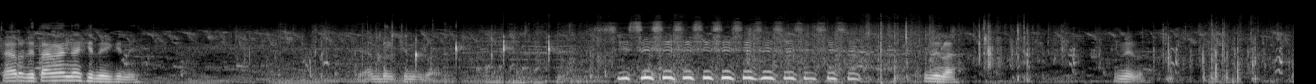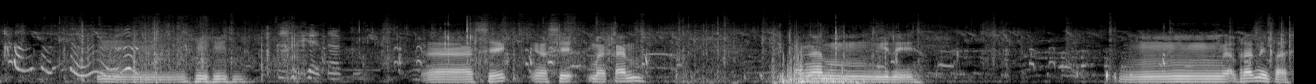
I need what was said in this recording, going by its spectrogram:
Taruh di tangannya gini gini. Diambil gini loh. Si si si si si si si si si si si si. Inilah. Hmm. Asik ngasih makan di tangan gini. Hmm, nggak berani pas.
